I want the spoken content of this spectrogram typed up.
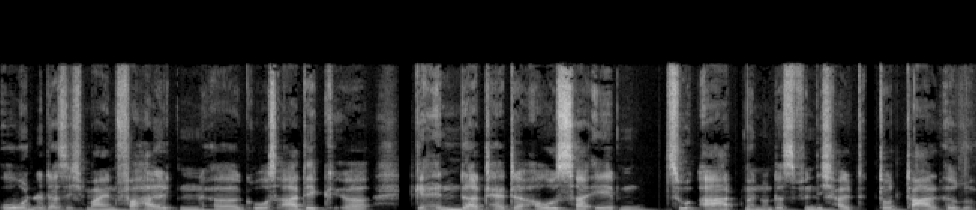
ohne dass ich mein Verhalten äh, großartig äh, geändert hätte, außer eben zu atmen. Und das finde ich halt total irre.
